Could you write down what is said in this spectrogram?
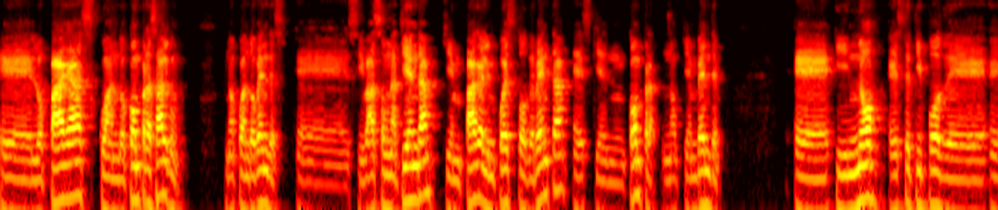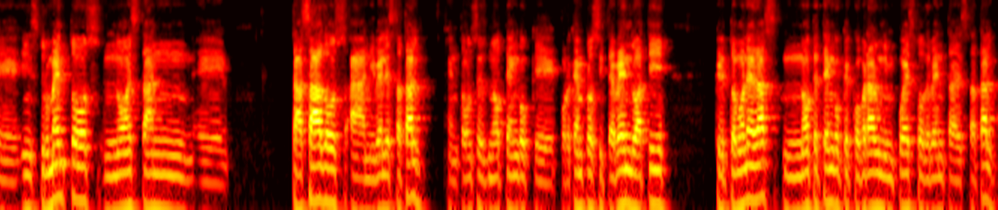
eh, lo pagas cuando compras algo no cuando vendes. Eh, si vas a una tienda, quien paga el impuesto de venta es quien compra, no quien vende. Eh, y no, este tipo de eh, instrumentos no están tasados a nivel estatal. Entonces no tengo que, por ejemplo, si te vendo a ti criptomonedas, no te tengo que cobrar un impuesto de venta estatal,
